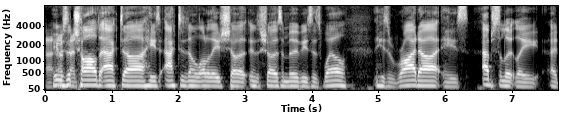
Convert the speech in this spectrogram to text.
Uh, he was a child actor. He's acted in a lot of these show, in the shows and movies as well. He's a writer. He's absolutely a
